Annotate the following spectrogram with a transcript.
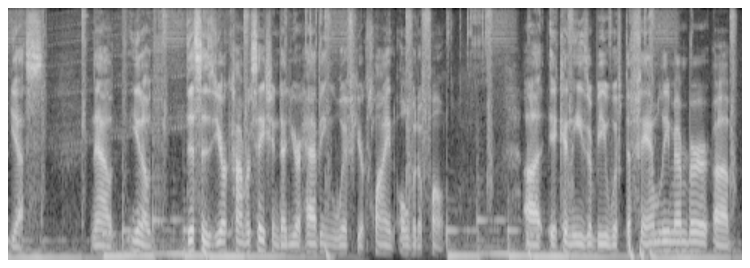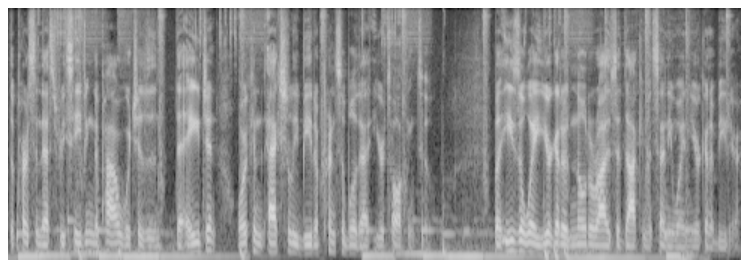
Yes. Now, you know, this is your conversation that you're having with your client over the phone. Uh, it can either be with the family member, uh, the person that's receiving the power, which is the agent, or it can actually be the principal that you're talking to. But either way, you're going to notarize the documents anyway, and you're going to be there.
